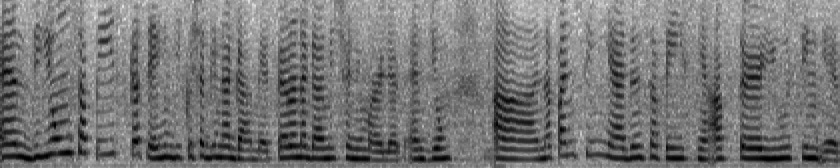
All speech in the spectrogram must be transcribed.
And yung sa face kasi, hindi ko siya ginagamit. Pero nagamit siya ni Marlet. And yung uh, napansin niya dun sa face niya after using it,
